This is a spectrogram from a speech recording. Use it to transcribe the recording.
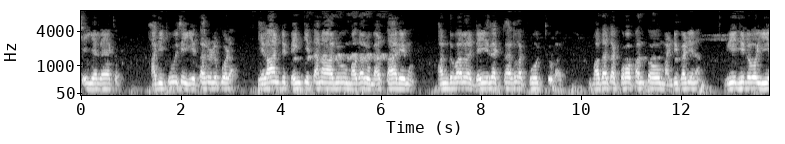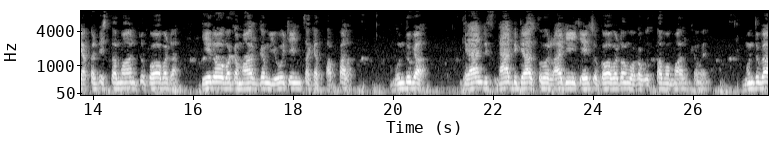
చేయలేక అది చూసి ఇతరులు కూడా ఇలాంటి పెంకితనాలు మొదలు పెడతారేమో. అందువల్ల డైరెక్టర్ల కోర్టు మొదట కోపంతో మండిపడిన వీధిలో ఈ అప్రతిష్టమాంచుకోవట ఏదో ఒక మార్గం యోచించక తప్పల. ముందుగా గ్రాండ్ స్నాడ్ గ్యాస్తో రాజీ చేసుకోవడం ఒక ఉత్తమ మార్గం అని ముందుగా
